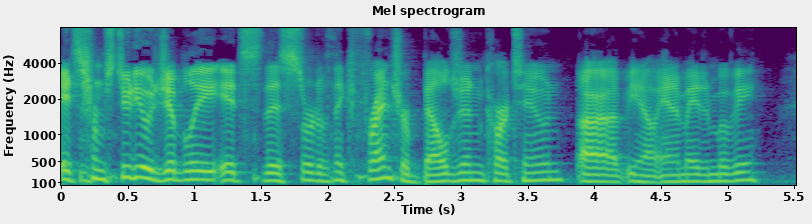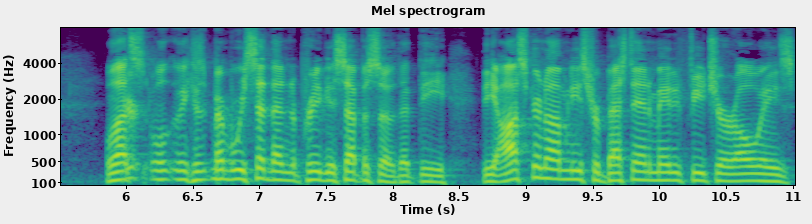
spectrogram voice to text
It's from Studio Ghibli. It's this sort of I think French or Belgian cartoon, uh, you know, animated movie. Well, that's well, because remember we said that in a previous episode that the the Oscar nominees for best animated feature are always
